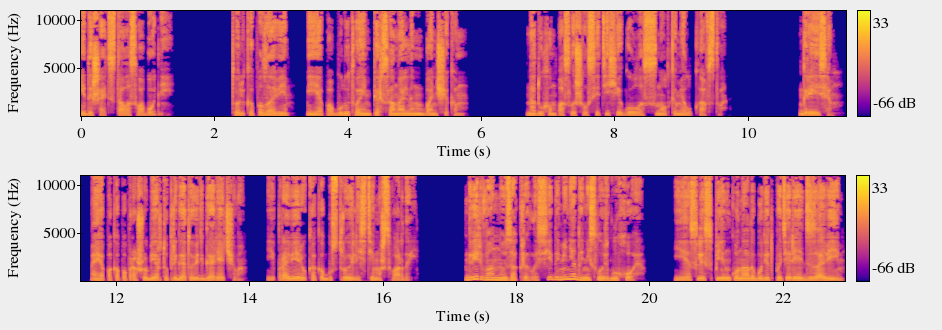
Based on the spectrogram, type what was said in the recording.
и дышать стало свободней. Только позови, и я побуду твоим персональным банщиком. Над ухом послышался тихий голос с нотками лукавства. «Грейся, а я пока попрошу Берту приготовить горячего и проверю, как обустроились Тимош с Вардой». Дверь в ванную закрылась, и до меня донеслось глухое. «Если спинку надо будет потереть, зови».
